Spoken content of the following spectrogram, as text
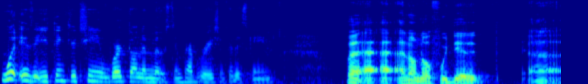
What is it you think your team worked on the most in preparation for this game? Well, I, I don't know if we did it, uh,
